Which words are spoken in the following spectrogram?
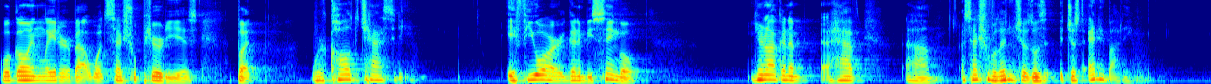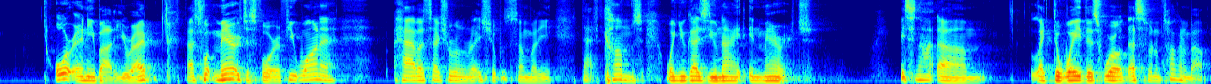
We'll go in later about what sexual purity is, but we're called chastity. If you are going to be single, you're not going to have um, a sexual relationship with just anybody or anybody, right? That's what marriage is for. If you want to have a sexual relationship with somebody, that comes when you guys unite in marriage. It's not um, like the way this world, that's what I'm talking about.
